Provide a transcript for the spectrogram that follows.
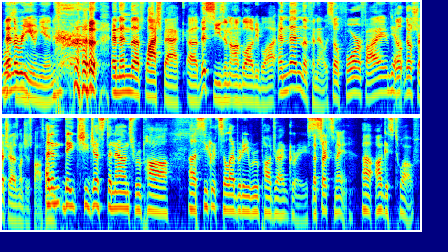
We'll then the reunion, and then the flashback uh, this season on blah blah blah, and then the finale. So four or five, Yeah. they'll, they'll stretch it out as much as possible. And then they she just announced RuPaul, uh, secret celebrity RuPaul Drag Race. that starts tonight. uh, August twelfth.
